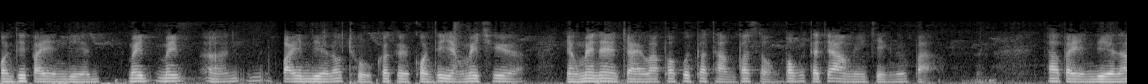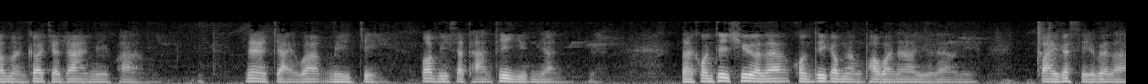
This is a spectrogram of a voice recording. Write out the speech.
คนที่ไปอินเดียไม่ไม่ไปอินเดียแล้วถูกก็คือคนที่ยังไม่เชื่อ ยังไม่แน่ใจว่าพระพุทธพระธรรมพระสงฆ์พระพุทธเจ้ามีจริงหรือเปล่า ถ้าไปอินเดียแล้วมันก็จะได้มีความแน่ใจว่ามีจริงว่ามีสถานที่ยืนยัน แต่คนที่เชื่อแล้วคนที่กำลังภาวนาอยู่แล้วนี่ไปก็เสียเวลา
